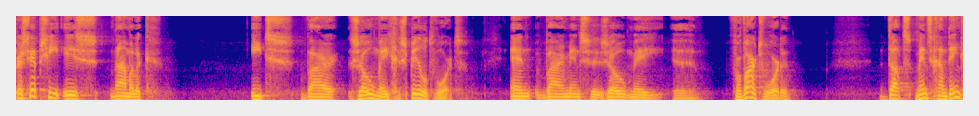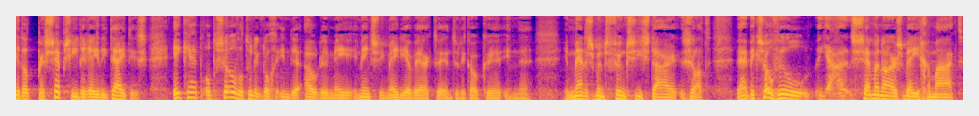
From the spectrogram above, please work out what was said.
Perceptie is namelijk iets waar zo mee gespeeld wordt. En waar mensen zo mee uh, verward worden. Dat mensen gaan denken dat perceptie de realiteit is. Ik heb op zoveel, toen ik nog in de oude mainstream media werkte. en toen ik ook uh, in, uh, in managementfuncties daar zat. Daar heb ik zoveel ja, seminars meegemaakt.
